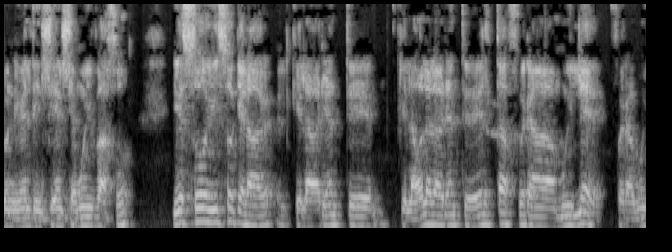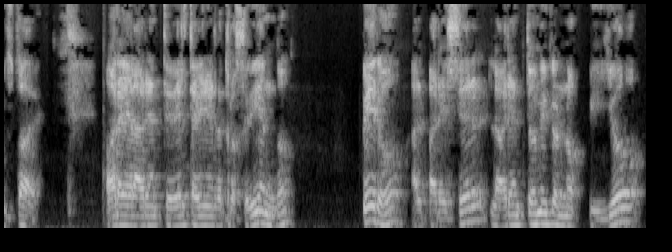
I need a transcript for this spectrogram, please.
un nivel de incidencia muy bajo, y eso hizo que la, que la variante, que la ola de la variante Delta fuera muy leve, fuera muy suave. Ahora ya la variante Delta viene retrocediendo, pero al parecer la variante Omicron nos pilló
